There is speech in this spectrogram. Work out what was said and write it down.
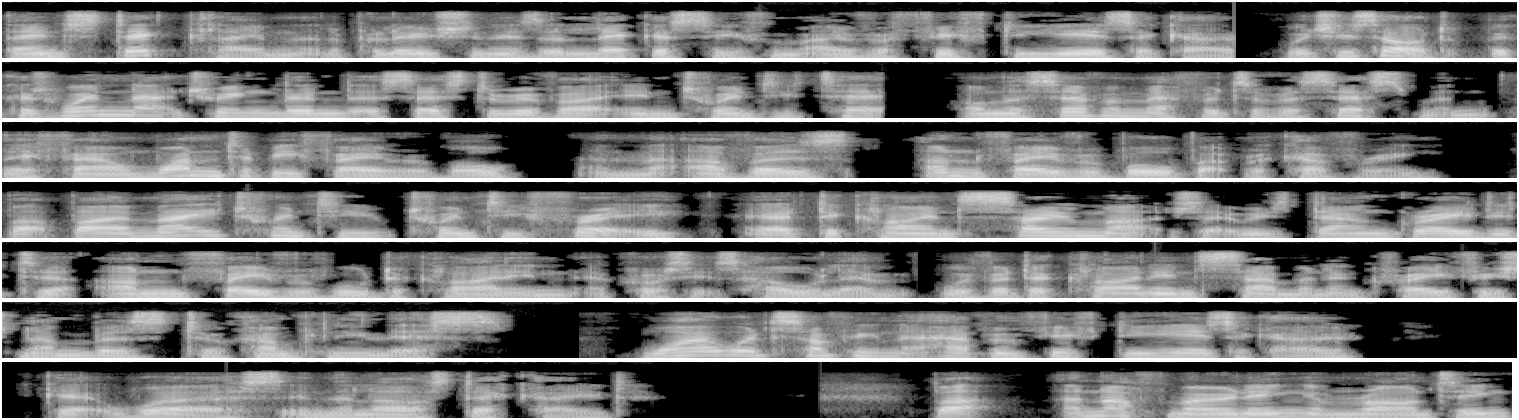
They instead claim that the pollution is a legacy from over 50 years ago, which is odd because when Natural England assessed the river in 2010, on the seven methods of assessment, they found one to be favourable and the others unfavourable but recovering. But by May 2023, it had declined so much that it was downgraded to unfavourable declining across its whole length, with a decline in salmon and crayfish numbers to accompany this. Why would something that happened 50 years ago get worse in the last decade? But enough moaning and ranting,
